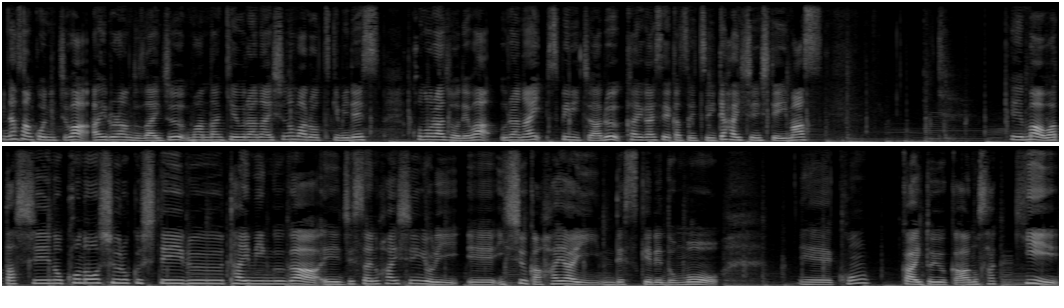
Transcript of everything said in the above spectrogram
皆さんこんにちは。アイルランド在住漫談系占い師の丸尾月見です。このラジオでは占いスピリチュアル海外生活について配信しています。えー、まあ私のこの収録しているタイミングが、えー、実際の配信より、えー、1週間早いんですけれども、えー、今回というかあのさっき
